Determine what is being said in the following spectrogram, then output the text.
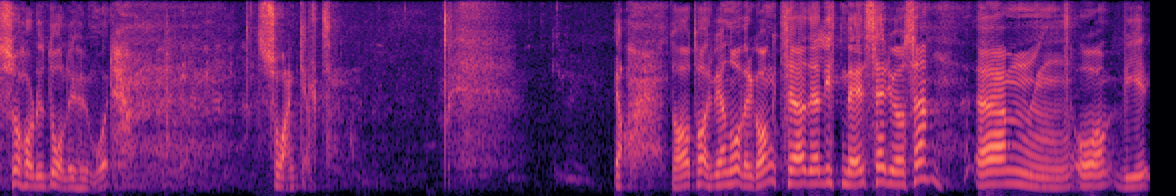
så har du dårlig humor. Så enkelt. Ja, da tar vi en overgang til det litt mer seriøse, um, og vi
